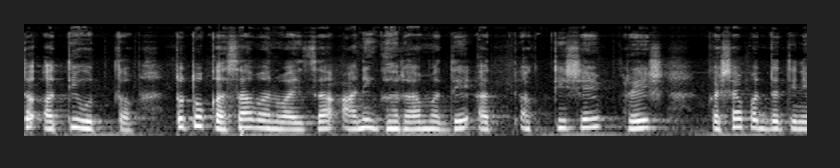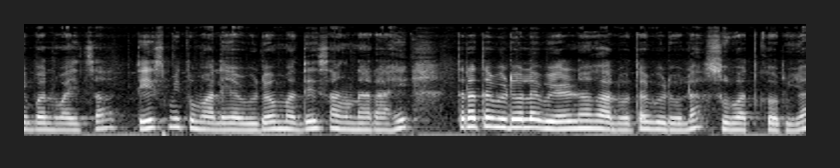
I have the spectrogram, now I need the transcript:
तर अतिउत्तम तर तो कसा बनवायचा आणि घरामध्ये अत अतिशय फ्रेश कशा पद्धतीने बनवायचा तेच मी तुम्हाला या व्हिडिओमध्ये सांगणार आहे. तर आता व्हिडिओला वेळ न घालवता व्हिडिओला सुरुवात करूया.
